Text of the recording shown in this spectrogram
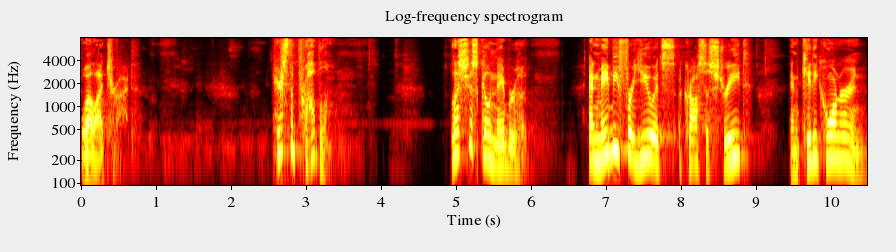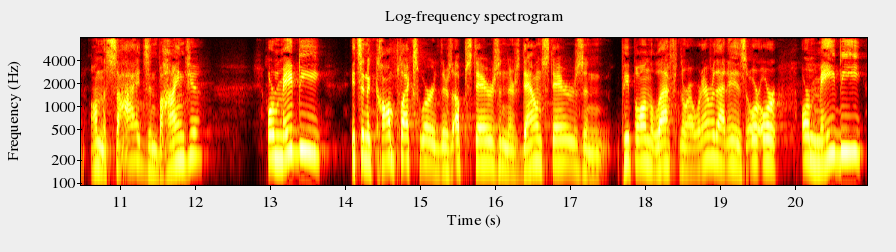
Well, I tried. Here's the problem. Let's just go neighborhood. And maybe for you, it's across the street and kitty corner and on the sides and behind you. Or maybe it's in a complex where there's upstairs and there's downstairs and people on the left and the right, whatever that is. Or, or, or maybe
